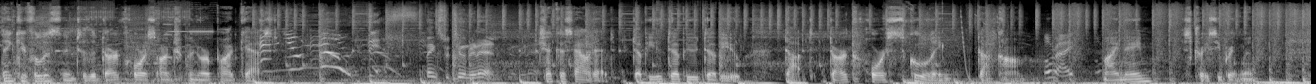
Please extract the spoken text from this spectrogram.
Thank you for listening to the Dark Horse Entrepreneur Podcast. You know Thanks for tuning in. Check us out at www.darkhorseschooling.com. All right. My name is Tracy Brinkmann.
